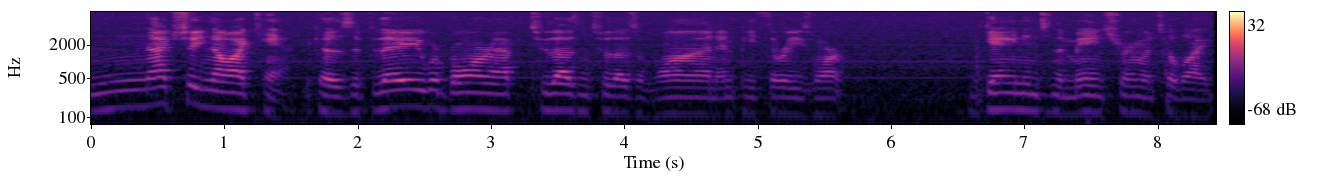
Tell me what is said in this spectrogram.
Mm, actually, no, I can't. Because if they were born after 2000, 2001, MP3s weren't gained into the mainstream until like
